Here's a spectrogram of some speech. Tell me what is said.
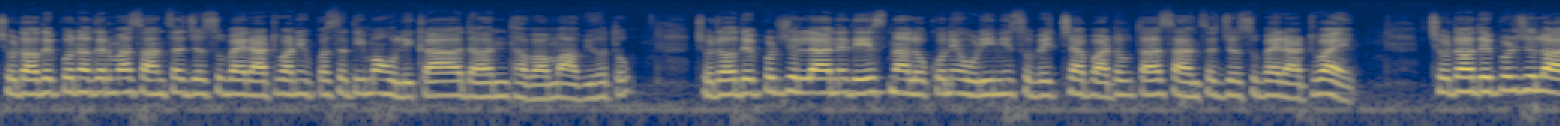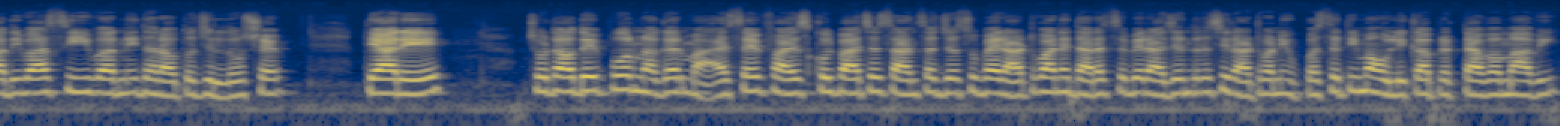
છોટાઉદેપુર નગરમાં સાંસદ જસુભાઈ રાઠવાની ઉપસ્થિતિમાં હોલિકા દહન થવામાં આવ્યું હતું. છોટાઉદેપુર જિલ્લા અને દેશના લોકોને હોળીની શુભેચ્છા પાઠવતા સાંસદ જસુભાઈ રાઠવાએ છોટાઉદેપુર જિલ્લો આદિવાસી વરની ધરાવતો જિલ્લો છે. ત્યારે છોટાઉદેપુર નગરમાં એસએફ હાઈસ્કૂલ પાછળ સાંસદ જસુભાઈ રાઠવા અને ધારાસભ્ય રાજેન્દ્રસિંહ રાઠવાની ઉપસ્થિતિમાં હોલિકા પ્રગટાવવામાં આવી.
